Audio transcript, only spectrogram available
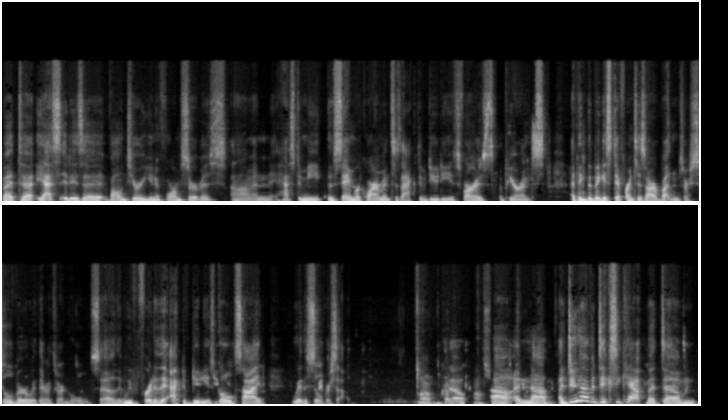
but uh, yes, it is a volunteer uniform service, um, and it has to meet the same requirements as active duty as far as appearance. I think the biggest difference is our buttons are silver, where theirs are gold. So that we refer to the active duty as gold side, we're the silver side. Oh, okay. So, Uh, and uh, I do have a Dixie cap, but um,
